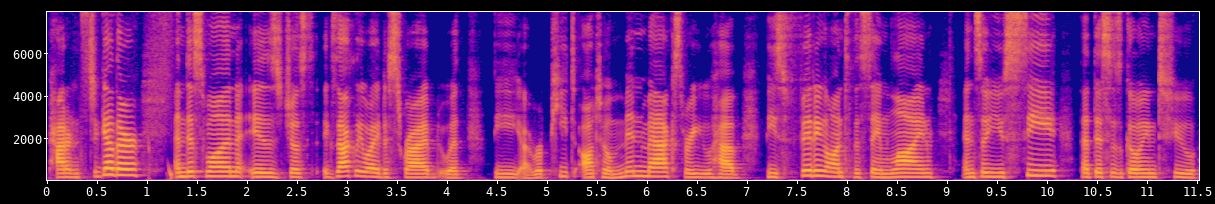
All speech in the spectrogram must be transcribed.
patterns together. And this one is just exactly what I described with the uh, repeat auto min max, where you have these fitting onto the same line. And so you see that this is going to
